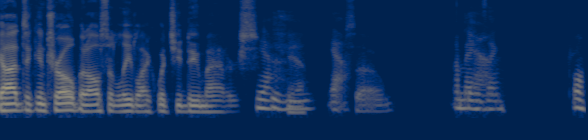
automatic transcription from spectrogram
God's in control, but also lead like what you do matters. Yeah. mhm. Yeah. So Amazing. Well,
